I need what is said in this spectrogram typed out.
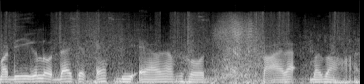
วันนี้ก็โหลดได้จาก FDL นะครับทุกคนตายละบ๊ายบาย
